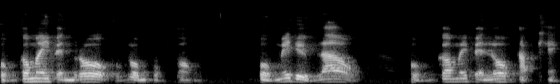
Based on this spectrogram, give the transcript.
ผมก็ไม่เป็นโรคถุงลมโป่งพอง ผมไม่ดื่มเหล้าผมก็ไม่เป็นโรคตับแข็ง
